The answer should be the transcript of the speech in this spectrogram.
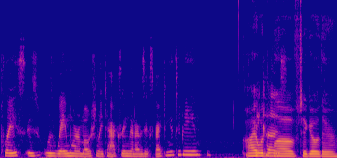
place is was way more emotionally taxing than I was expecting it to be. I would love to go there.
